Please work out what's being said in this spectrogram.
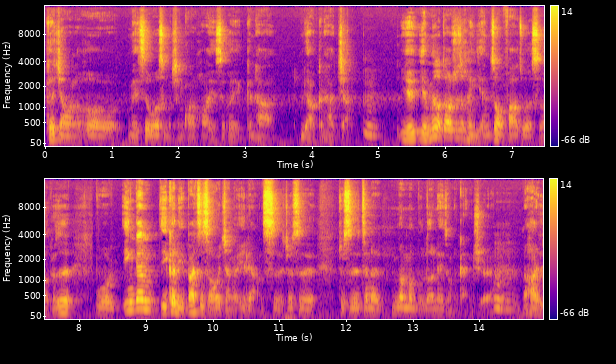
可是讲完了后，每次我有什么情况的话，也是会跟他聊，跟他讲。嗯，也也没有到就是很严重发作的时候，可是我应该一个礼拜至少会讲个一两次，就是就是真的闷闷不乐那种的感觉。嗯嗯然后他就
